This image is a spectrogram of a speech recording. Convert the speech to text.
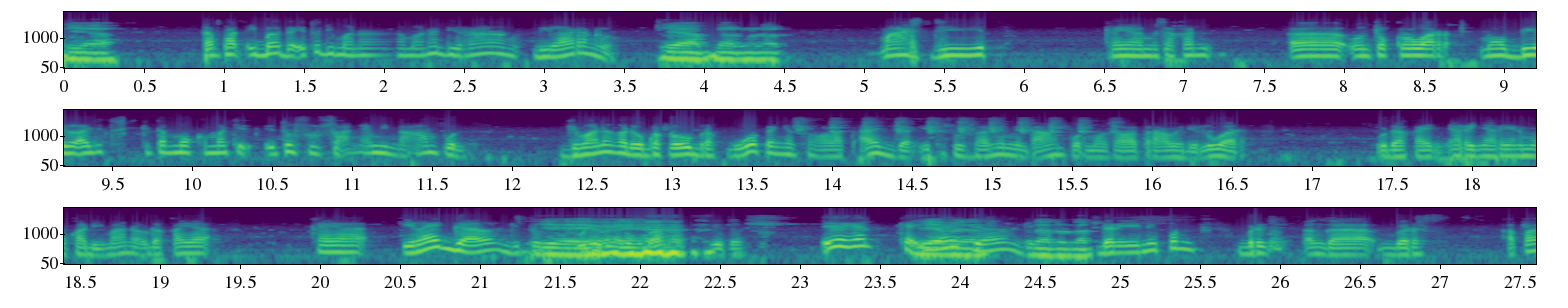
Iya. Tempat ibadah itu di mana-mana dilarang dilarang loh. Iya benar-benar masjid. Kayak misalkan eh, untuk keluar mobil aja terus kita mau ke masjid itu susahnya minta ampun. Gimana nggak dobrak dobrak gue pengen sholat aja itu susahnya minta ampun mau sholat terawih di luar. Udah kayak nyari nyariin muka di mana udah kayak kayak ilegal gitu. Iya, iya, udah bingung iya. banget gitu iya kan? Kayak iya benar. ilegal gitu benar-benar dan ini pun ber, enggak ber apa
